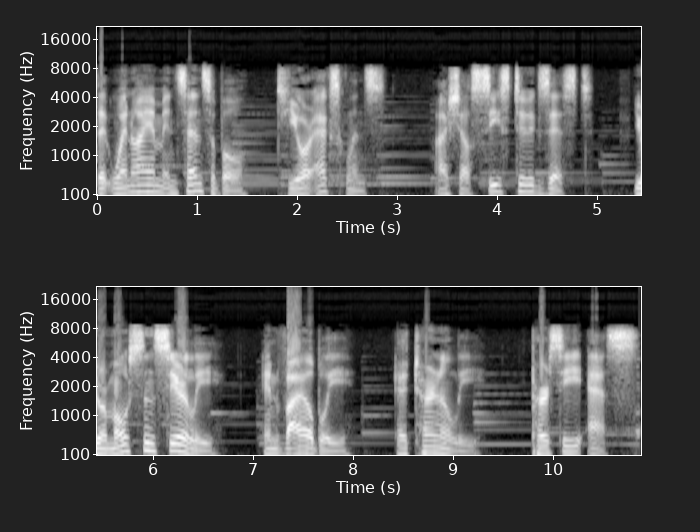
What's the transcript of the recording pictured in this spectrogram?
that when I am insensible to your excellence, I shall cease to exist. Your most sincerely, inviolably, eternally, Percy S.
